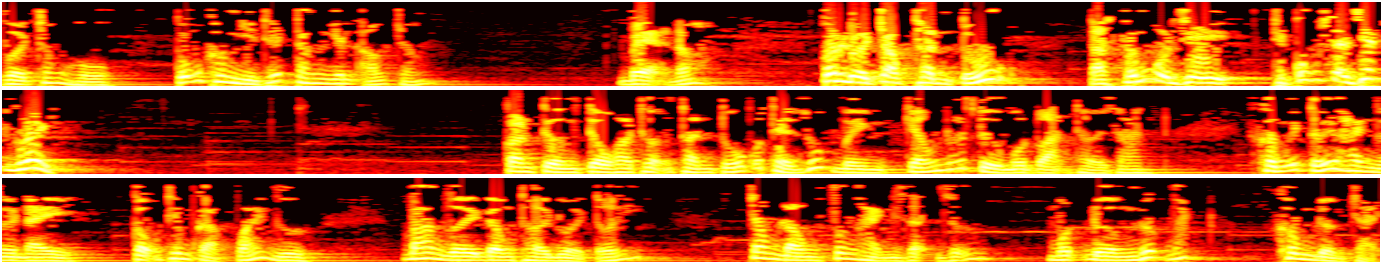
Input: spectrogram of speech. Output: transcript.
vừa trong hồ, Cũng không nhìn thấy tăng nhân áo trắng. Mẹ nó, Con lừa chọc thần tú, Ta sống một gì thì cũng sẽ giết ngươi. Còn tưởng tiểu hòa thượng thần tú có thể giúp mình Kéo nữ từ một đoạn thời gian. Không nghĩ tới hai người này, Cộng thêm cả quái ngư, Ba người đồng thời đuổi tới. Trong lòng phương hành giận dữ, Một đường nước mắt, không đường chạy.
